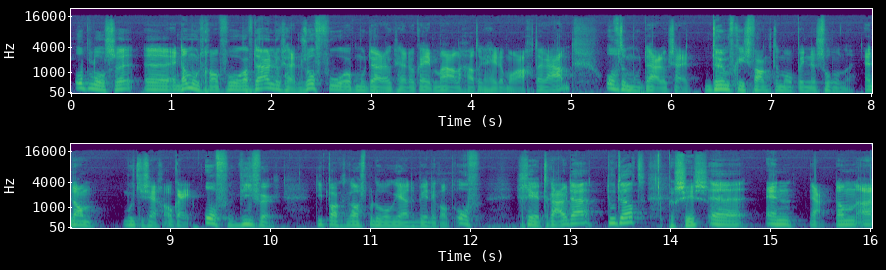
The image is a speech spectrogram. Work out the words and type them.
oplossen. en dan moet gewoon vooraf duidelijk zijn. Dus of vooraf moet duidelijk zijn, oké, Malen gaat er helemaal achteraan. Of er moet duidelijk zijn, Dumfries vangt hem op in de zone. En dan moet je zeggen, oké, of Wiever die pakt Raspadori aan de binnenkant. Of Geert Ruida doet dat. Precies. Uh, en ja, dan uh,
